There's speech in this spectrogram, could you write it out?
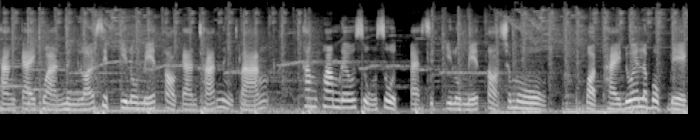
ทางไกลกว่า 110 กิโลเมตรต่อการชาร์จ 1 ครั้งทำความเร็วสูงสุด 80 กิโลเมตรต่อชั่วโมง ปลอดภัยด้วยระบบเบรก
